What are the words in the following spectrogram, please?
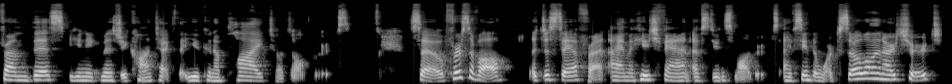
from this unique ministry context that you can apply to adult groups. So first of all, let's just say up front, I am a huge fan of student small groups. I've seen them work so well in our church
